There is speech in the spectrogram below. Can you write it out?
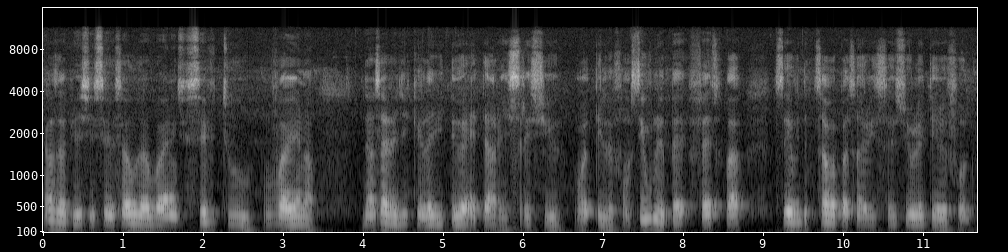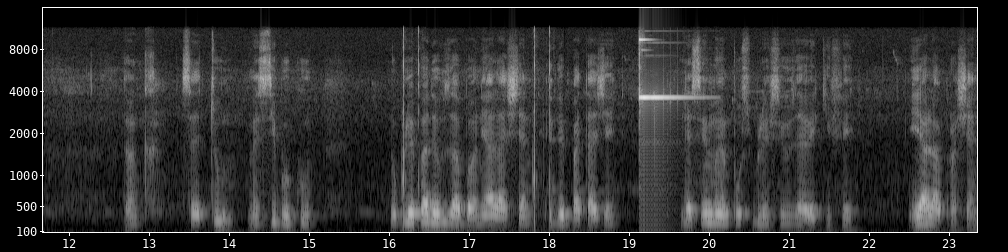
Quand vous appuyez sur Save, ça vous envoie sur Save to. Vous voyez non Donc ça veut dire que la vidéo est enregistrée sur votre téléphone. Si vous ne faites pas Saved, ça ne va pas s'enregistrer sur le téléphone. Donc, c'est tout. Merci beaucoup. N'oubliez pas de vous abonner à la chaîne et de partager. Laissez-moi un pouce bleu si vous avez kiffé. Et à la prochaine.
